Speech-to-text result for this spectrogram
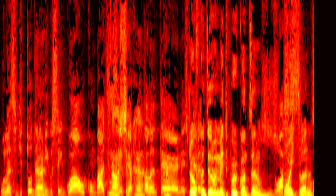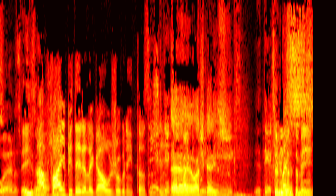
O lance de todo É. inimigo ser igual, o combate ser Nossa, sempre aponta a lanterna, O jogo espera... ficou em desenvolvimento por quantos anos? Nossa, Oito anos? anos, Seis, né? Ah, A vibe dele é legal, o jogo nem tanto, Sim, assim. ele tem aquela É, vibe eu do acho que é isso. Tem Se eu não me engano também,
